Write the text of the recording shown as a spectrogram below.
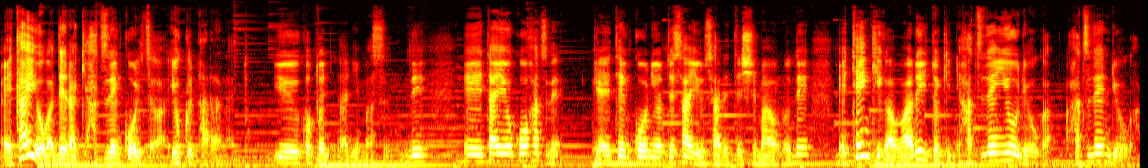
太陽が出なきゃ発電効率が良くならないということになりますので、え太陽光発電え天候によって左右されてしまうので、え天気が悪い時に発電容量が発電量が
